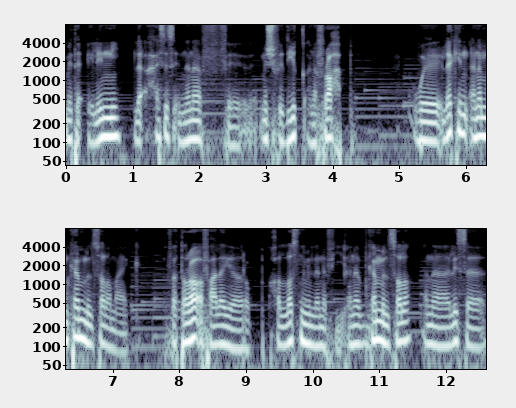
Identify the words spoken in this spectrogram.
متقلني. لا حاسس إن أنا في مش في ضيق أنا في رحب. ولكن أنا مكمل صلاة معاك. فتراءف عليا يا رب. خلصني من اللي أنا فيه. أنا مكمل صلاة. أنا لسه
